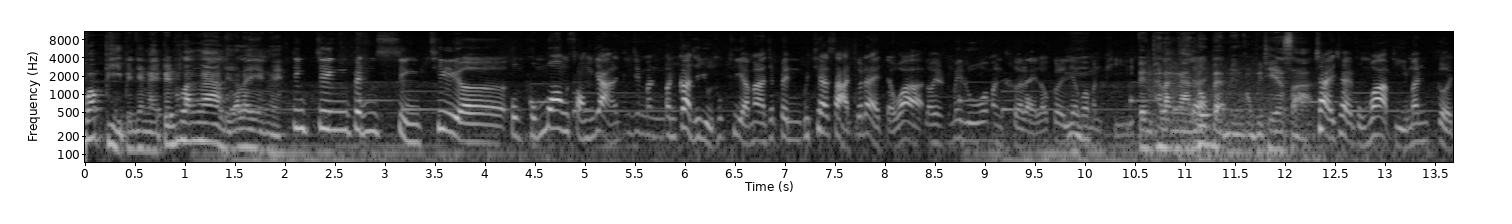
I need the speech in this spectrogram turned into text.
ว่าผีเป็นยังไงเป็นพลังงานหรืออะไรยังไง จริง ๆ เป็นสิ่งที่เออผมผมมองสองอย่างนะจริงๆมันมันก็อาจจะอยู่ทุกที่อะมันอาจจะเป็นวิทยาศาสตร์ก็ได้ แต่ว่าเรายังไม่รู้ว่ามันคืออะไรเราก็เลยเรียกว่ามันผี เป็นพลังงานรูปแบบหนึ่งของวิทยาศาสตร์ ใช่ใช่ผมว่าผีมันเกิด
